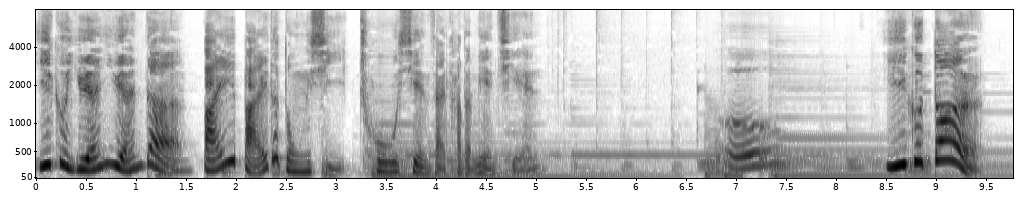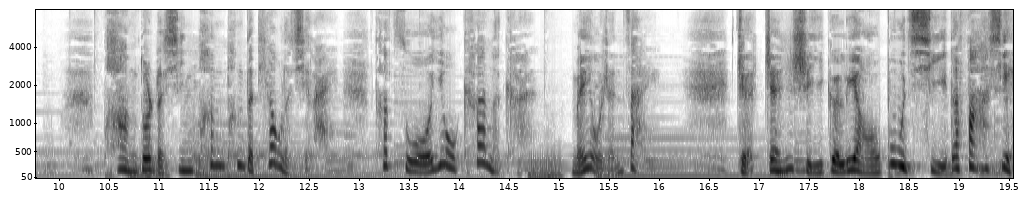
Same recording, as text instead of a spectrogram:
一个圆圆的、白白的东西出现在他的面前。哦，一个蛋。胖墩儿的心砰砰的跳了起来，他左右看了看，没有人在。这真是一个了不起的发现。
